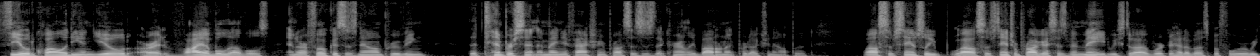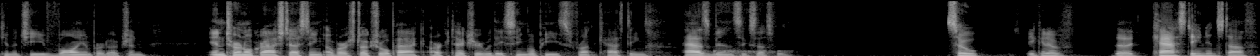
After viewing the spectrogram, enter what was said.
Field quality and yield are at viable levels, and our focus is now improving the 10% of manufacturing processes that currently bottleneck production output. While substantially while substantial progress has been made, we still have work ahead of us before we can achieve volume production. Internal crash testing of our structural pack architecture with a single piece front casting has been successful. So, speaking of the casting and stuff,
